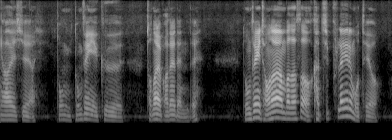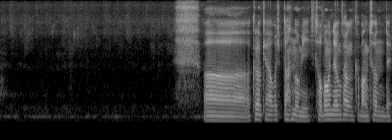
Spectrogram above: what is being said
아이씨, 동, 동생이 그 전화를 받아야 되는데. 동생이 전화를 안 받아서 같이 플레이를 못 해요. 아, 그렇게 하고 싶다는 놈이 저번 영상 그 망쳤는데.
